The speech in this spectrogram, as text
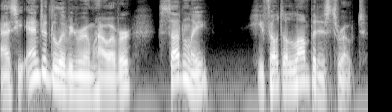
As he entered the living room, however, suddenly he felt a lump in his throat.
